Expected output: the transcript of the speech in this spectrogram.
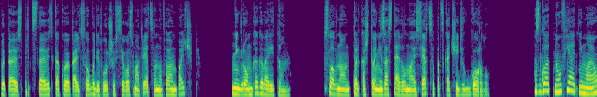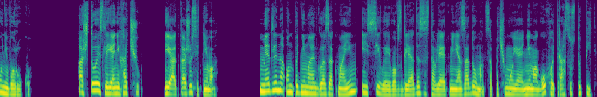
Пытаюсь представить, какое кольцо будет лучше всего смотреться на твоем пальчике. Негромко говорит он. Словно он только что не заставил мое сердце подскочить к горлу. Сглотнув, я отнимаю у него руку. «А что, если я не хочу? Я откажусь от него». Медленно он поднимает глаза к моим, и сила его взгляда заставляет меня задуматься, почему я не могу хоть раз уступить.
